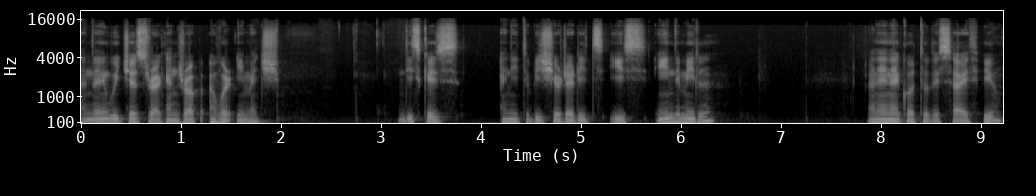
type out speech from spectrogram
and then we just drag and drop our image. In this case, I need to be sure that it is in the middle. And then I go to the side view,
